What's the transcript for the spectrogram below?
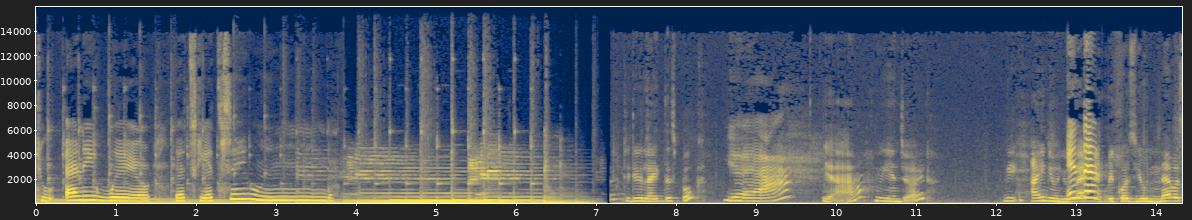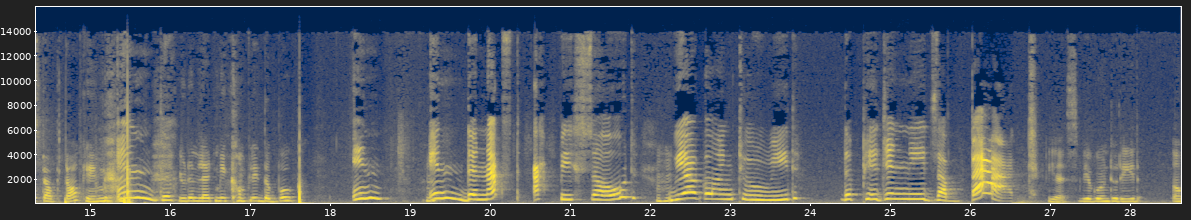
to anywhere. Let's get sailing. Like this book? Yeah. Yeah, we enjoyed. We I knew you In liked it because you never stopped talking. The you didn't let me complete the book. in in the next episode, Mhm. we are going to read "The Pigeon Needs a Bath." Yes, we are going to read a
